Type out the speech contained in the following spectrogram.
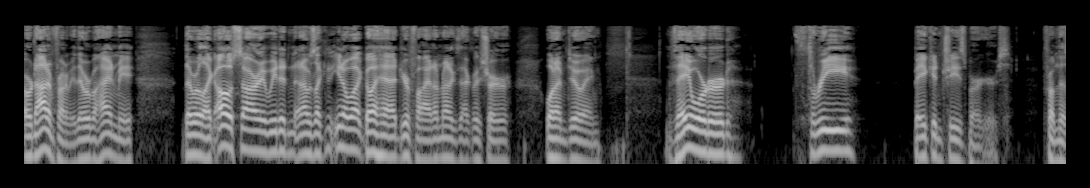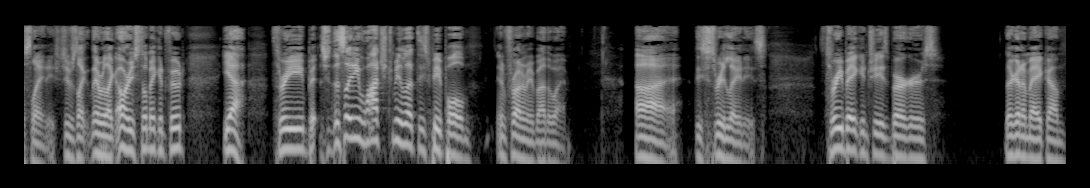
or not in front of me, they were behind me. They were like, oh, sorry, we didn't. And I was like, you know what? Go ahead. You're fine. I'm not exactly sure what I'm doing. They ordered three bacon cheeseburgers from this lady. She was like, they were like, oh, are you still making food? Yeah three. This lady watched me let these people in front of me. By the way, uh, these three ladies, three bacon cheeseburgers. They're gonna make them,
